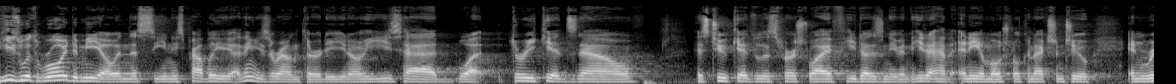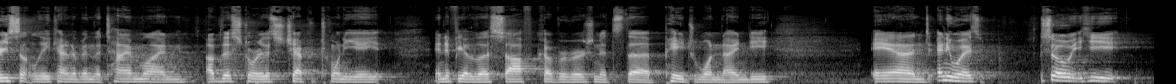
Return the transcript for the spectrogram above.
he's with Roy DeMeo in this scene. He's probably I think he's around thirty. You know, he's had what three kids now. His two kids with his first wife, he doesn't even he didn't have any emotional connection to. And recently, kind of in the timeline of this story, this is chapter twenty eight and if you have the soft cover version, it's the page 190. And, anyways, so he,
